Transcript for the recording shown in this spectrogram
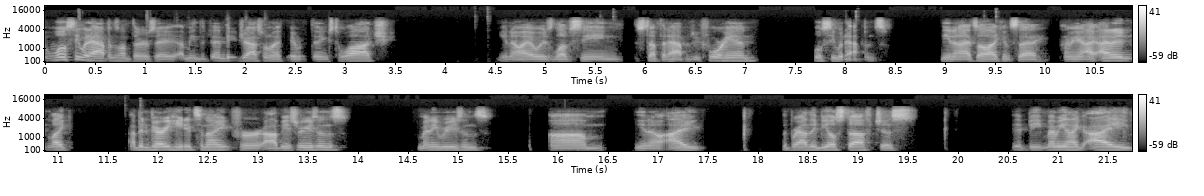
we'll see what happens on Thursday. I mean, the NBA draft's one of my favorite things to watch. You know, I always love seeing stuff that happens beforehand. We'll see what happens. You know, that's all I can say. I mean, I, I didn't like. I've been very heated tonight for obvious reasons, many reasons. Um, you know, I the Bradley Beal stuff just it beat. I mean, like I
